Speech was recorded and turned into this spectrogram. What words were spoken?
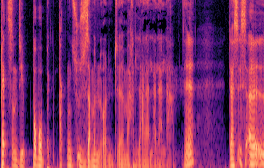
Petzen die Popo-Backen zusammen und äh, machen la la la la la. Ne? Das ist, äh,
